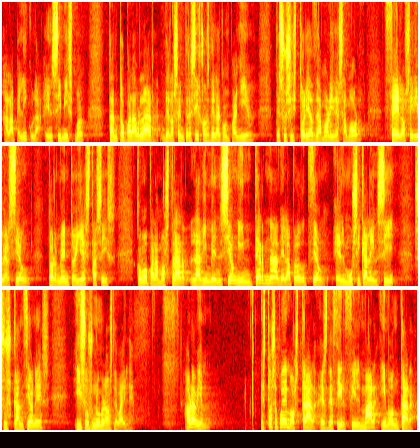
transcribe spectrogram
a la película en sí misma, tanto para hablar de los entresijos de la compañía, de sus historias de amor y desamor, celos y diversión, tormento y éxtasis, como para mostrar la dimensión interna de la producción, el musical en sí, sus canciones y sus números de baile. Ahora bien, esto se puede mostrar, es decir, filmar y montar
